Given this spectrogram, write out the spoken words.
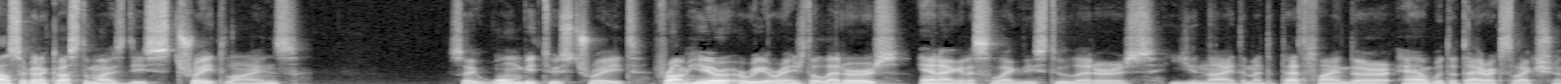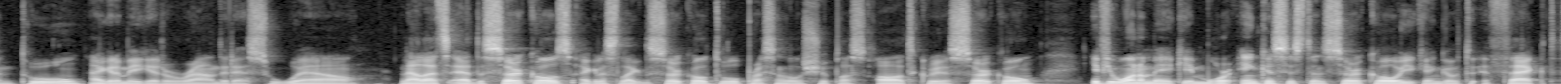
I'm also going to customize these straight lines so it won't be too straight. From here, rearrange the letters and I'm gonna select these two letters, unite them at the Pathfinder and with the direct selection tool, I'm gonna make it rounded as well. Now let's add the circles. I'm gonna select the circle tool, press and Shift plus Alt, create a circle. If you wanna make a more inconsistent circle, you can go to Effect,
